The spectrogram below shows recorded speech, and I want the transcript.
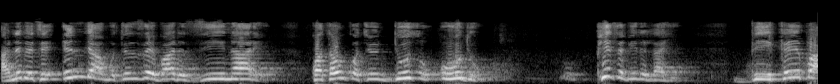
Annabi ce inda mutum zai ba da zinare kwatankwacin dutsen uhudu fi sabilillahi bai kai ba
